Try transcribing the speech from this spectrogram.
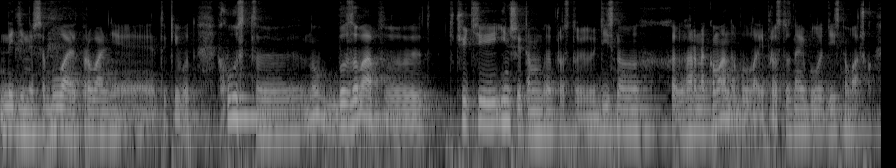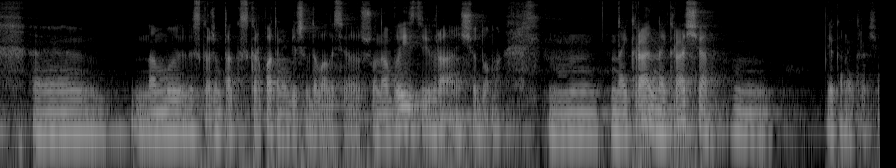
не дінешся. Бувають провальні е, такі от хуст. е, Ну, Бузова чуть інший, там просто дійсно гарна команда була, і просто з нею було дійсно важко. Е, Нам, е, скажімо так, з Карпатами більше вдавалося, що на виїзді гра, що вдома. Найкра... Найкраща. Яка найкраща?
